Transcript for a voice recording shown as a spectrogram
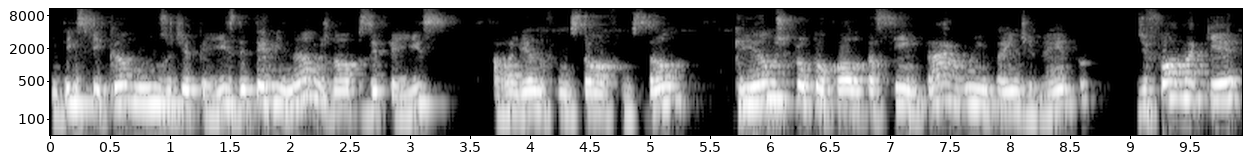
intensificamos o uso de EPIs, determinamos novos EPIs, avaliando função a função, criamos protocolo para se entrar no empreendimento, de forma que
